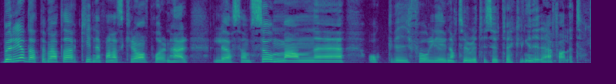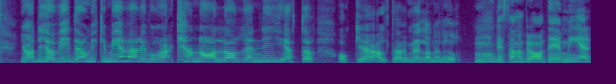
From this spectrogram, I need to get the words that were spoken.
beredd att bemöta kidnapparnas krav på den här lösensumman. Eh, och vi följer naturligtvis utvecklingen i det här fallet. Ja, det gör vi. Det och mycket mer här i våra kanaler, nyheter och allt däremellan, eller hur? Mm, det stämmer bra. Det är mer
